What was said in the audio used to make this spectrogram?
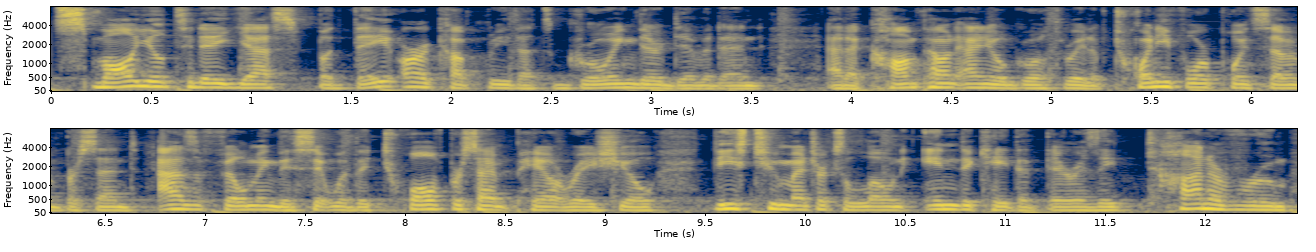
Small yield today, yes, but they are a company that's growing their dividend at a compound annual growth rate of 24.7%. As of filming, they sit with a 12% payout ratio. These two metrics alone indicate that there is a ton of room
